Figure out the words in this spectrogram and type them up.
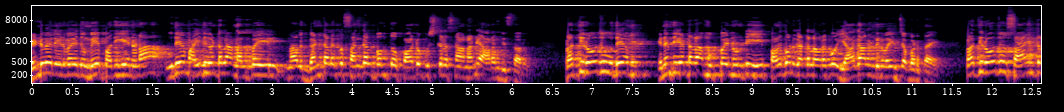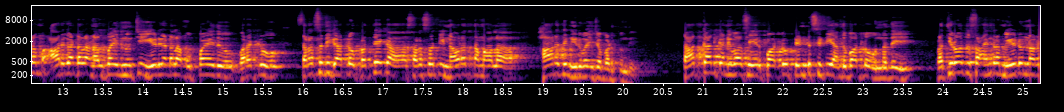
రెండు వేల ఇరవై ఐదు మే పదిహేనున ఉదయం ఐదు గంటల నలభై నాలుగు గంటలకు సంకల్పంతో పాటు పుష్కర స్నానాన్ని ఆరంభిస్తారు. ప్రతిరోజు ఉదయం ఎనిమిది గంటల ముప్పై నుండి పదకొండు గంటల వరకు యాగాలు నిర్వహించబడతాయి. ప్రతిరోజు సాయంత్రం ఆరు గంటల నలభై ఐదు నుంచి ఏడు గంటల ముప్పై ఐదు వరకు సరస్వతి ఘాట్లో ప్రత్యేక సరస్వతి నవరత్నమాల హారతి నిర్వహించబడుతుంది. తాత్కాలిక నివాస ఏర్పాటు టెంట్ సిటీ అందుబాటులో ఉన్నది. ప్రతిరోజు సాయంత్రం ఏడున్నర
